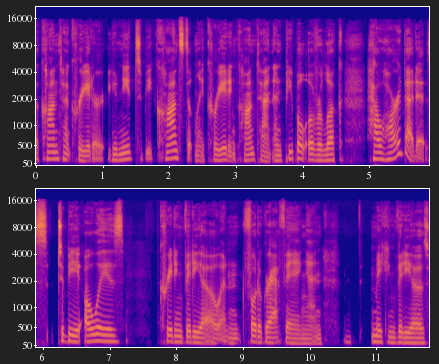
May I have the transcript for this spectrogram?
a content creator, you need to be constantly creating content. And people overlook how hard that is to be always creating video and photographing and making videos.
